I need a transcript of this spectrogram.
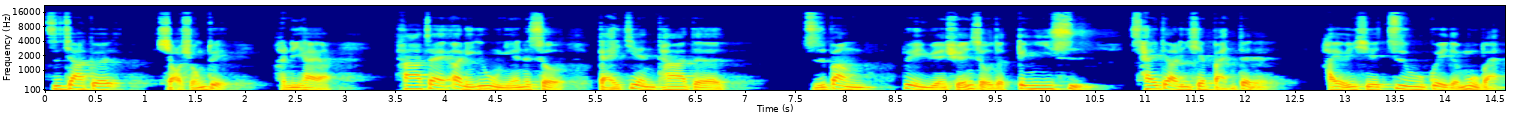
芝加哥小熊队很厉害啊！他在二零一五年的时候改建他的职棒队员选手的更衣室，拆掉了一些板凳。还有一些置物柜的木板，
